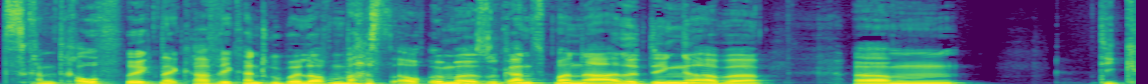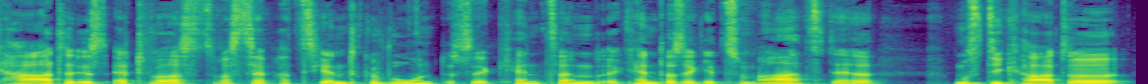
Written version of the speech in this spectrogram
das kann draufregnen, der Kaffee kann drüber laufen, was auch immer. So ganz banale Dinge, aber ähm, die Karte ist etwas, was der Patient gewohnt ist. Er kennt, sein, er kennt das, er geht zum Arzt, der muss die Karte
